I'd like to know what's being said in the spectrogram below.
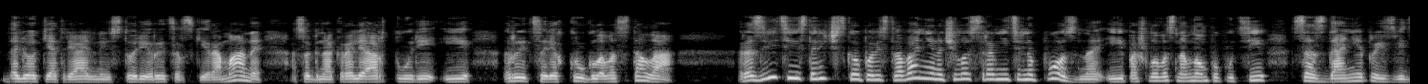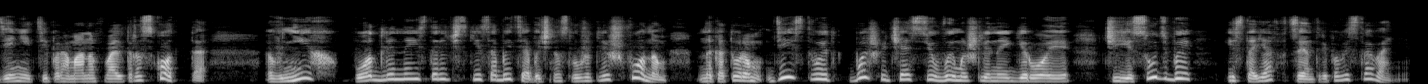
далекие от реальной истории рыцарские романы, особенно о короле Артуре и рыцарях круглого стола, развитие исторического повествования началось сравнительно поздно и пошло в основном по пути создания произведений типа романов Вальтера Скотта. В них подлинные исторические события обычно служат лишь фоном, на котором действуют большей частью вымышленные герои, чьи судьбы – и стоят в центре повествования.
